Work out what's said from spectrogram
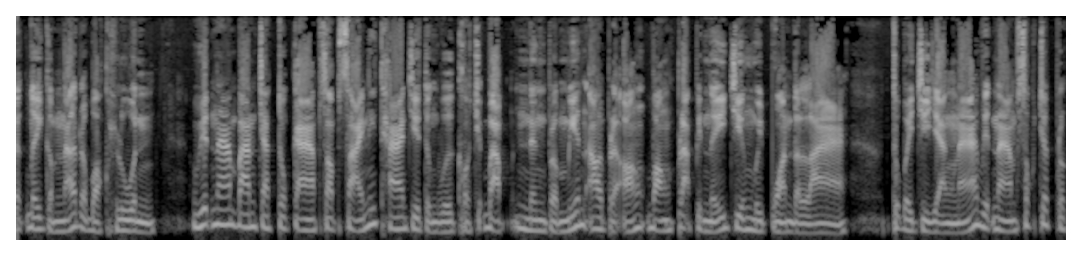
ទឹកដីកំណើតរបស់ខ្លួនវៀតណាមបានចាត់ទុកការផ្សព្វផ្សាយនេះថាជាទង្វើខុសច្បាប់និងប្រមានឲ្យព្រះអង្គបង់ប្រាក់ពិន័យជាង1000ដុល្លារ ទោះបីជាយ៉ាងណាវៀតណាមសុកចិត្តប្រ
